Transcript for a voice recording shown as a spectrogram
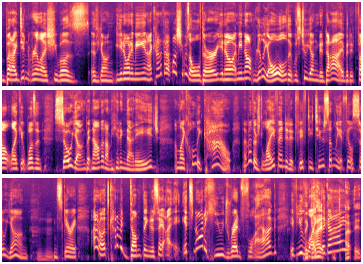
but I didn't realize she was as young. You know what I mean? I kind of thought, well, she was older. You know, I mean, not really old. It was too young to die, but it felt like it wasn't so young. But now that I'm hitting that age, I'm like, holy cow! My mother's life ended at 52. Suddenly, it feels so young mm-hmm. and scary. I don't know. It's kind of a dumb thing to say. I, it's not a huge red flag if you like the guy.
